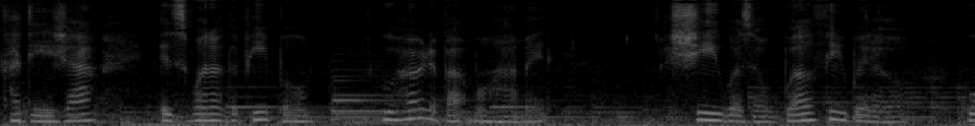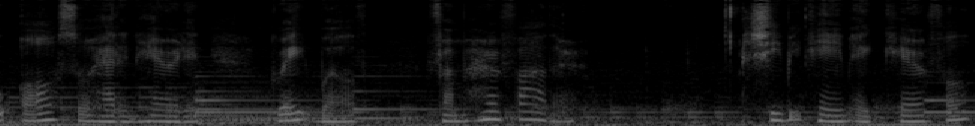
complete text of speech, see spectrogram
Khadijah is one of the people who heard about Muhammad. She was a wealthy widow who also had inherited great wealth from her father. She became a careful,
